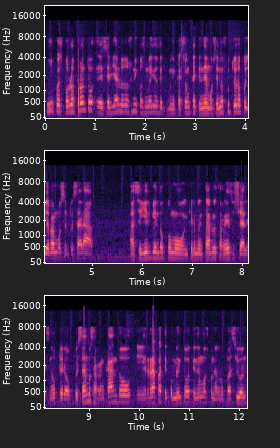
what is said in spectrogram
y pues por lo pronto eh, serían los dos únicos medios de comunicación que tenemos. En un futuro pues ya vamos a empezar a, a seguir viendo cómo incrementar nuestras redes sociales, ¿no? Pero pues estamos arrancando. Rafa, te comento, tenemos con la agrupación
